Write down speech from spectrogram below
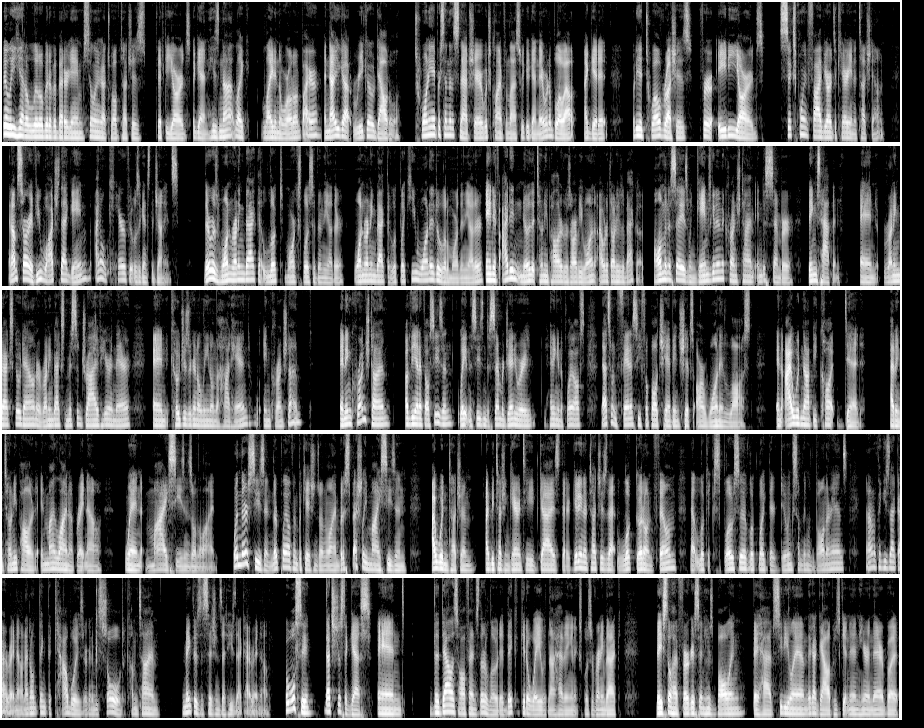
Philly, he had a little bit of a better game. Still only got 12 touches, 50 yards. Again, he's not like lighting the world on fire. And now you got Rico Dowdle, 28% of the snap share, which climbed from last week. Again, they were in a blowout. I get it. But he had 12 rushes for 80 yards, 6.5 yards a carry, and a touchdown. And I'm sorry, if you watched that game, I don't care if it was against the Giants. There was one running back that looked more explosive than the other, one running back that looked like he wanted a little more than the other. And if I didn't know that Tony Pollard was RB1, I would have thought he was a backup. All I'm going to say is when games get into crunch time in December, things happen and running backs go down or running backs miss a drive here and there. And coaches are going to lean on the hot hand in crunch time. And in crunch time, of the NFL season, late in the season, December, January, heading into playoffs, that's when fantasy football championships are won and lost. And I would not be caught dead having Tony Pollard in my lineup right now when my season's on the line. When their season, their playoff implications are on the line, but especially my season, I wouldn't touch him. I'd be touching guaranteed guys that are getting their touches that look good on film, that look explosive, look like they're doing something with the ball in their hands. And I don't think he's that guy right now. And I don't think the Cowboys are going to be sold come time to make those decisions that he's that guy right now. But we'll see. That's just a guess. And the Dallas offense, they're loaded. They could get away with not having an explosive running back. They still have Ferguson who's balling. They have CeeDee Lamb. They got Gallup who's getting in here and there. But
